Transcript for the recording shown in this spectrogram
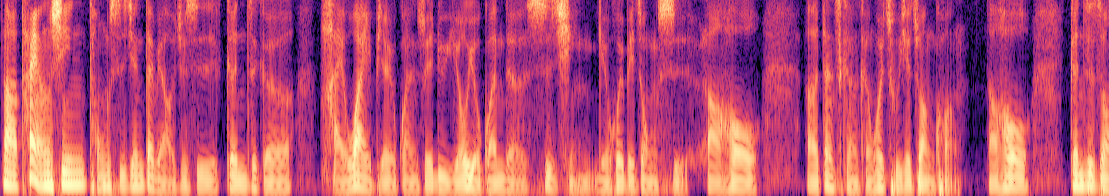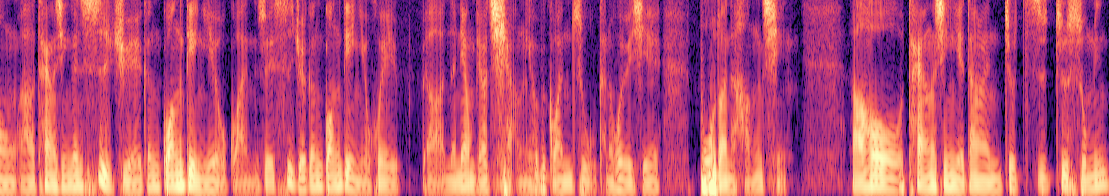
那太阳星同时间代表就是跟这个海外比较有关，所以旅游有关的事情也会被重视。然后呃，但是可能可能会出一些状况。然后跟这种、呃、太阳星跟视觉跟光电也有关，所以视觉跟光电也会、呃、能量比较强，也会被关注，可能会有一些波段的行情。然后太阳星也当然就就就属名，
